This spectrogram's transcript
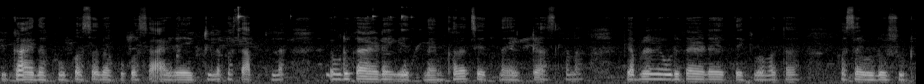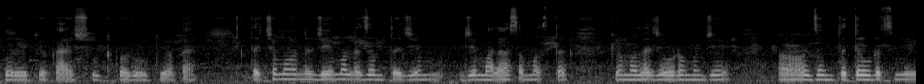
की काय दाखवू कसं दाखवू कसं आयडिया एकटीला कसं आपल्याला एवढी काय आयडिया येत नाही खरंच येत नाही. एकटे असलं ना की आपल्याला एवढी काय आयडिया येत नाही की बाबा आता कसा व्हिडिओ शूट करू किंवा काय शूट करू किंवा काय. त्याच्यामुळं जे मला जमतं जे जे मला समजतं किंवा मला जेवढं म्हणजे जमतं तेवढंच मी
